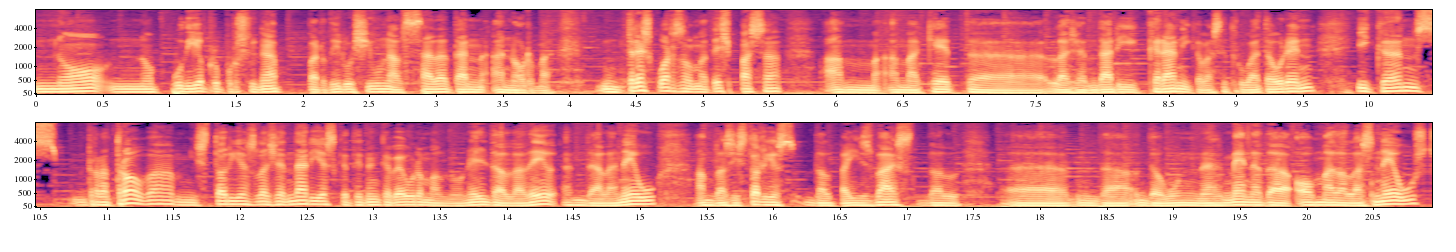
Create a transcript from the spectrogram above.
no, no podia proporcionar, per dir-ho així, una alçada tan enorme. Tres quarts del mateix passa amb, amb aquest eh, legendari crani que va ser trobat a Oren i que ens retroba amb històries legendàries que tenen que veure amb el nonell de la, de, de la neu, amb les històries del País Basc, d'una eh, mena d'home de les neus,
